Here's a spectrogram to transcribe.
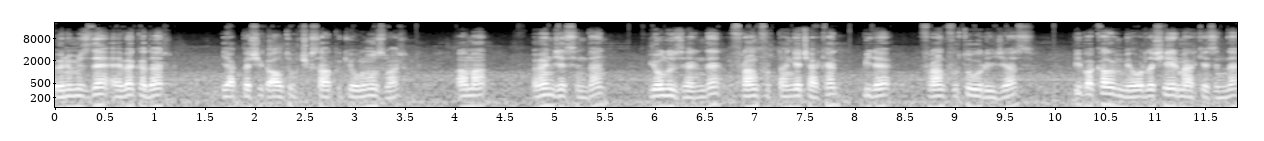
Önümüzde eve kadar yaklaşık 6,5 saatlik yolumuz var. Ama öncesinden yol üzerinde Frankfurt'tan geçerken bir de Frankfurt'a uğrayacağız. Bir bakalım bir orada şehir merkezinde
